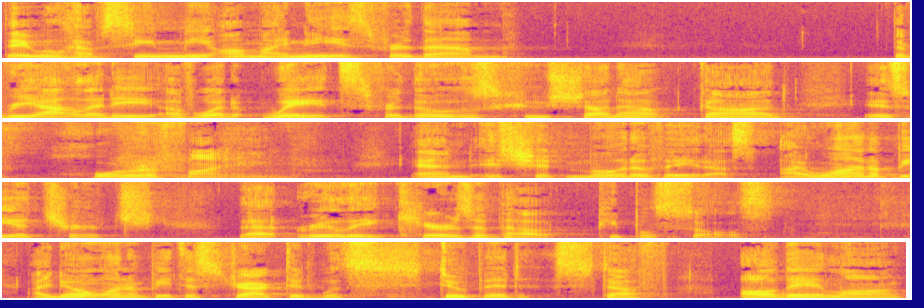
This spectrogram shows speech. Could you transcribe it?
They will have seen me on my knees for them. The reality of what waits for those who shut out God is horrifying, and it should motivate us. I want to be a church that really cares about people's souls. I don't want to be distracted with stupid stuff all day long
